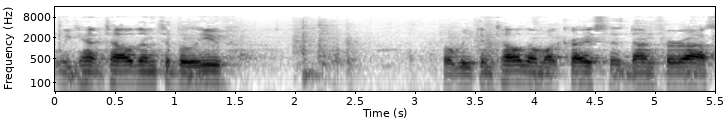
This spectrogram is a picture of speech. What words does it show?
we can't tell them to believe, but we can tell them what Christ has done for us.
